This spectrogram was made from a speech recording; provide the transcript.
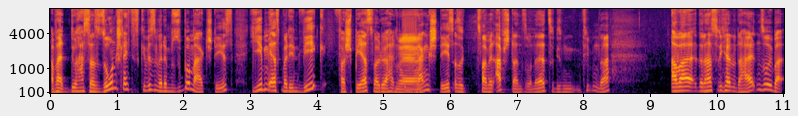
Aber du hast da so ein schlechtes Gewissen, wenn du im Supermarkt stehst, jedem erstmal den Weg versperrst, weil du halt ja. im Gang stehst, also zwar mit Abstand so, ne, zu diesem Typen da. Aber dann hast du dich halt unterhalten so über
